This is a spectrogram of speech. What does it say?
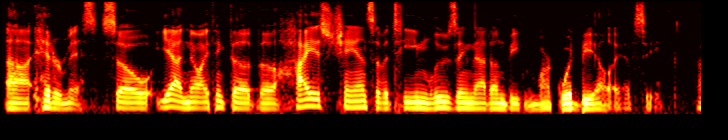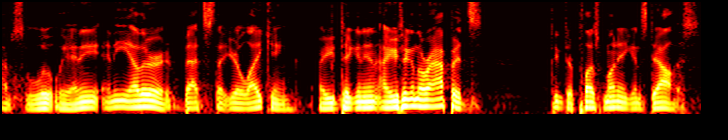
uh, hit or miss. So yeah, no, I think the the highest chance of a team losing that unbeaten mark would be LAFC. Absolutely. Any any other bets that you're liking? Are you taking in? Are you taking the Rapids? I think they're plus money against Dallas.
